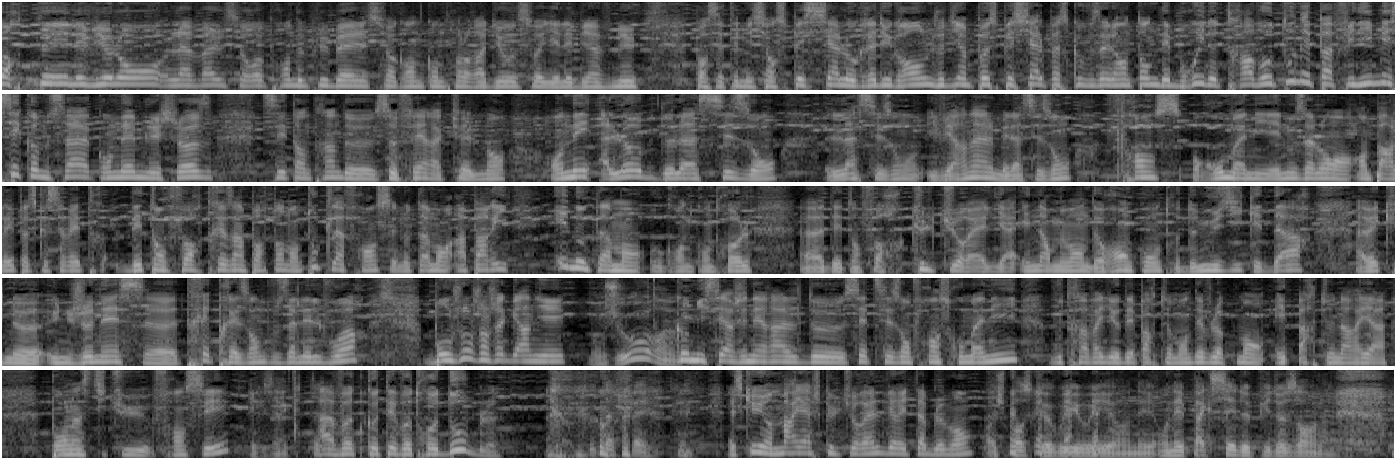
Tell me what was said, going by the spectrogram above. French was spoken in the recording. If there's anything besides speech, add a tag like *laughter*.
Sortez les violons, la valse se reprend de plus belle sur Grande Contrôle Radio. Soyez les bienvenus pour cette émission spéciale au gré du grand. Je dis un peu spécial parce que vous allez entendre des bruits de travaux. Tout n'est pas fini, mais c'est comme ça qu'on aime les choses. C'est en train de se faire actuellement. On est à l'aube de la saison, la saison hivernale, mais la saison France-Roumanie. Et nous allons en parler parce que ça va être des temps forts très importants dans toute la France et notamment à Paris et notamment au Grand Contrôle. Euh, des temps forts culturels. Il y a énormément de rencontres, de musique et d'art avec une, une jeunesse euh, très présente. Vous allez le voir. Bonjour Jean-Jacques Garnier. Bonjour. Commissaire général de cette saison France-Roumanie. Vous travaillez au département développement et partenariat pour l'Institut français. Exact. À votre côté, votre double. Tout à fait. *laughs* Est-ce qu'il y a eu un mariage culturel véritablement? Oh, Je pense que oui, oui, on est, on est paxé depuis deux ans là.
